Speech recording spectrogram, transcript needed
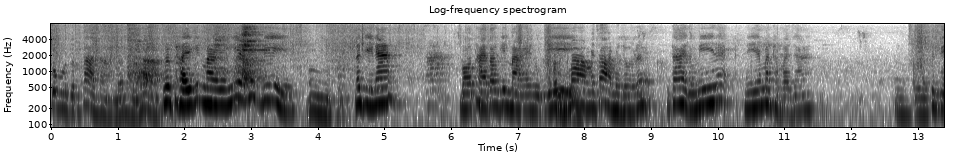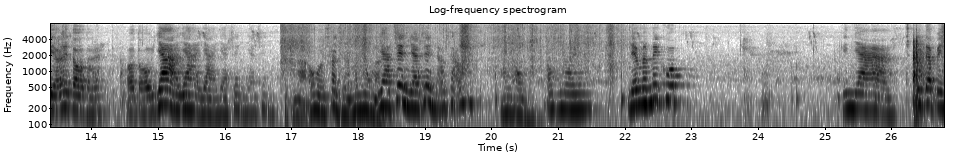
ตุ้มมันจะต้านหนาเดินถึงหน้าเราไทยขึ้นมาอย่างเงี้ยลูกดีอืมนาจีนะ บอกไทยต้องกินหมากไอ้หนุกดีกินมากไม่ได้ไม่เลยเลยได้ตรงนี้แหละนี่มันธรรมชาติอืมเดี๋ยวขึ้นเดียวได้ต่อตรงนี้เอาต่อยาย่าย่าย่าเส้นยาเส้นหนาเอามือใส่เฉยไม่ยุ่งอะยาเส้นยาเส้นเอาเถอะเอาเถอะไม่เอาเอาหน่อยเดี๋ยวมันไม่ครบ กินยานี่ถ้าเป็น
